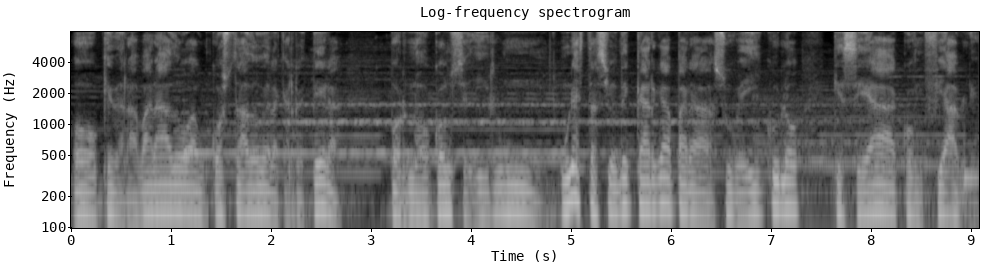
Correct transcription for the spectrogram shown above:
o quedará varado a un costado de la carretera por no conseguir una estación de carga para su vehículo que sea confiable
